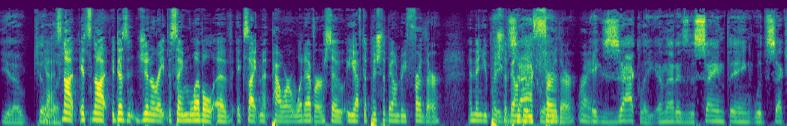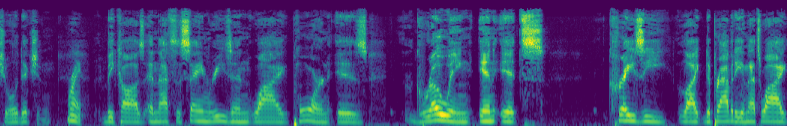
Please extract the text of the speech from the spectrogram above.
you know kill yeah, a- it's not. It's not. It doesn't generate the same level of excitement, power, whatever. So you have to push the boundary further, and then you push the boundary Exactly. further. Right. exactly and that is the same thing with sexual addiction right. because and that's the same reason why porn is growing in its crazy like depravity and that's why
